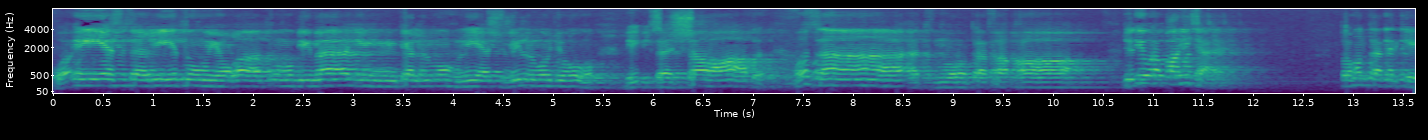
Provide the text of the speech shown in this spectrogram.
ওয়া ইয়াস্তাগীথু ইউগাথু বিমাইন কালমুহল ইয়াশবিল ওয়ুজুহ বি'সাশ শারাব ওয়া সাআত মুরতাফাকা যদি ওরা পানি চায়, তখন তাদেরকে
